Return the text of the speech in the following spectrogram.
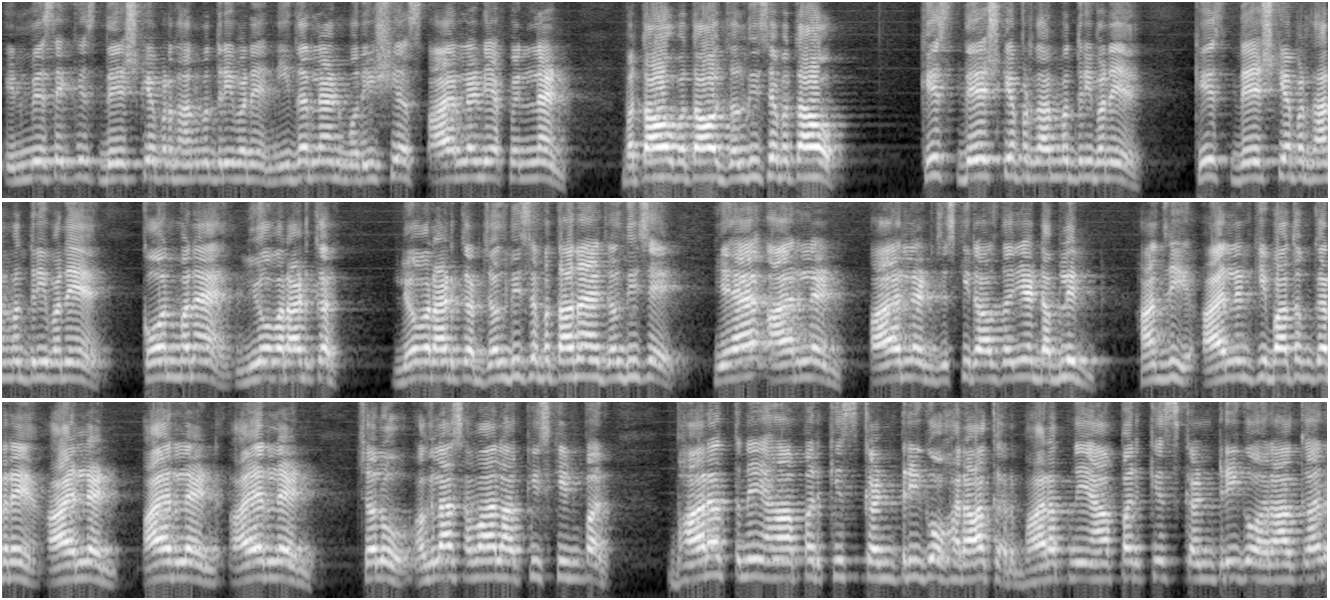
इनमें से किस देश के प्रधानमंत्री बने नीदरलैंड, मॉरिशियस, आयरलैंड या फिनलैंड? बताओ बताओ, जल्दी से बताओ। किस देश के प्रधानमंत्री बने किस देश के प्रधानमंत्री बने हैं? कौन बना है? लियो वराडकर लियो वराडकर जल्दी से बताना है, जल्दी से। यह है आयरलैंड आयरलैंड जिसकी राजधानी है डबलिन हाँ जी आयरलैंड की बात हम कर रहे हैं। आयरलैंड आयरलैंड आयरलैंड चलो, अगला सवाल आपकी स्क्रीन पर। भारत ने यहाँ पर किस कंट्री को हराकर, भारत ने यहाँ पर किस कंट्री को हराकर,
